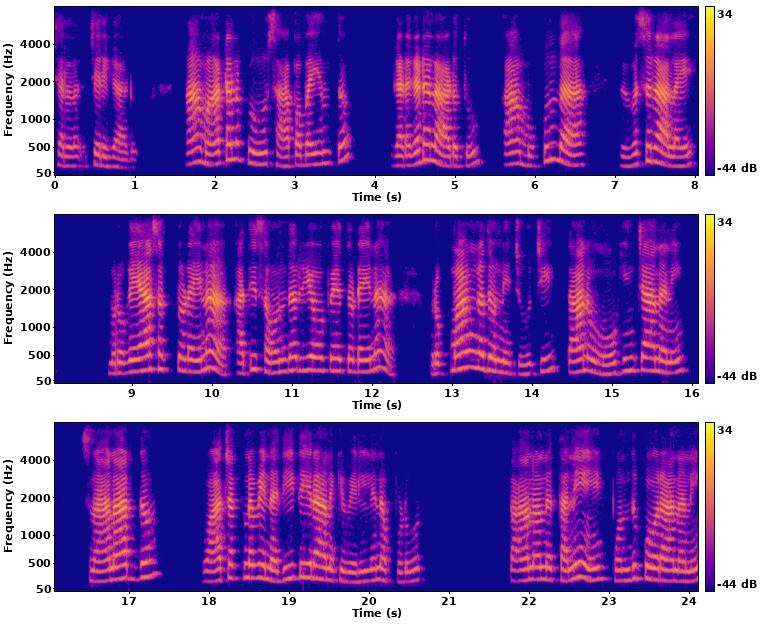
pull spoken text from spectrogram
చెల్ల చెరిగాడు. ఆ మాటలకు శాపభయంతో గడగడలాడుతూ ఆ ముకుంద వివసురాలై మృగయాసక్తుడైన అతి సౌందర్యోపేతుడైన రుక్మాంగదుణ్ణి చూచి తాను మోహించానని స్నానార్థం వాచక్నవి నదీ తీరానికి వెళ్ళినప్పుడు తానని తని పొందుకోరానని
